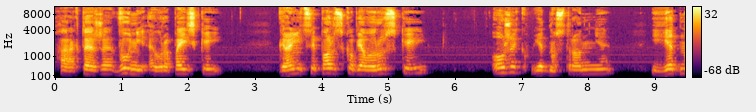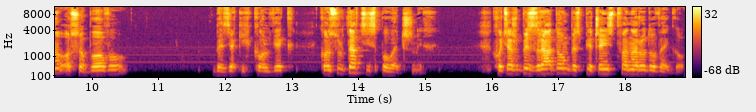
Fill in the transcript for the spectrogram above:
charakterze w Unii Europejskiej granicy polsko-białoruskiej, orzekł jednostronnie i jednoosobowo, bez jakichkolwiek konsultacji społecznych, chociażby z Radą Bezpieczeństwa Narodowego,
